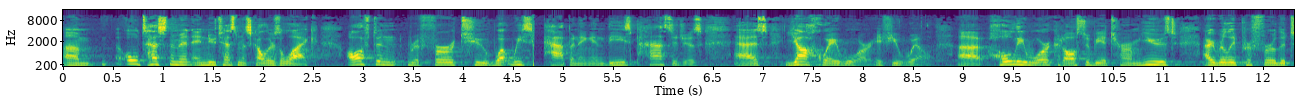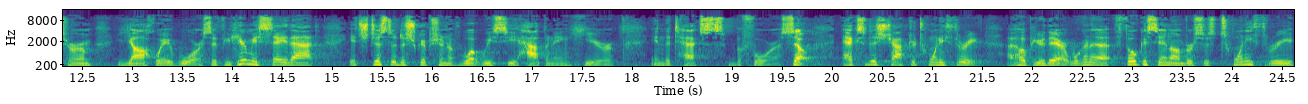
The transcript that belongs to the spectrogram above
Um, Old Testament and New Testament scholars alike often refer to what we see happening in these passages as Yahweh war, if you will. Uh, holy war could also be a term used. I really prefer the term Yahweh war. So if you hear me say that, it's just a description of what we see happening here in the texts before us. So, Exodus chapter 23. I hope you're there. We're going to focus in on verses 23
